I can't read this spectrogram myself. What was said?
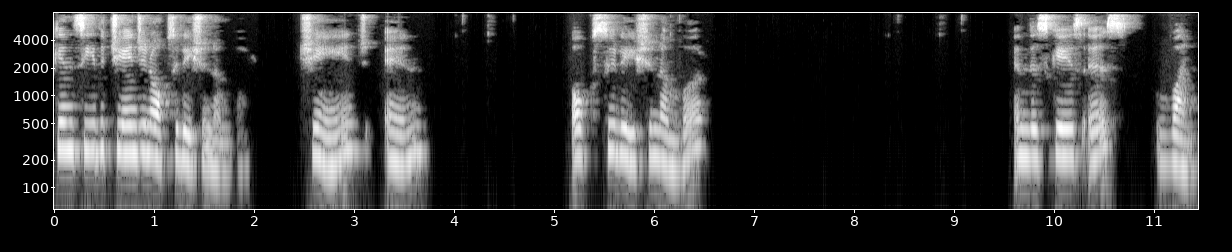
can see the change in oxidation number. Change in oxidation number in this case is 1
